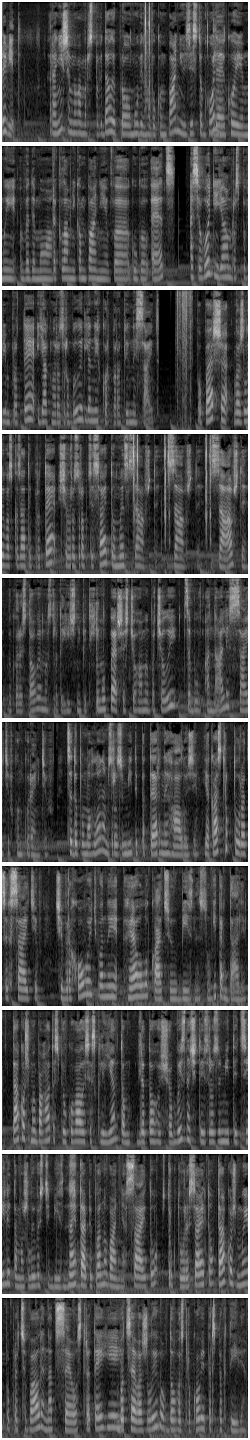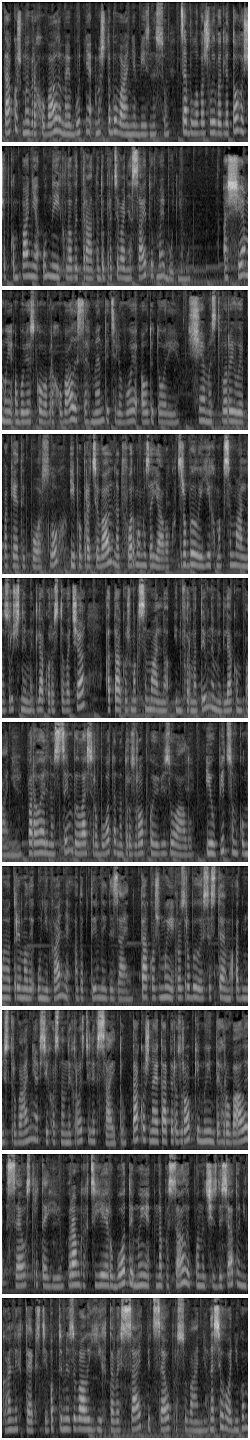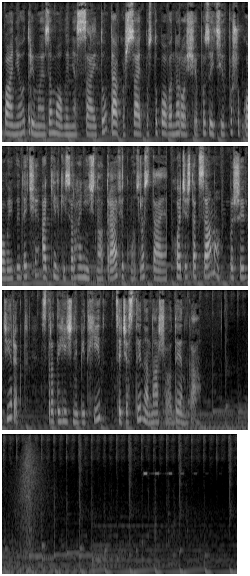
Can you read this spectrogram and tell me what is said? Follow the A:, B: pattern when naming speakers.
A: Привіт! Раніше ми вам розповідали про мувінгову компанію зі Стокгольму, для якої ми ведемо рекламні кампанії в Google Ads. А сьогодні я вам розповім про те, як ми розробили для них корпоративний сайт. По-перше, важливо сказати про те, що в розробці сайту ми завжди, завжди, завжди використовуємо стратегічний підхід. Тому перше, з чого ми почали, це був аналіз сайтів конкурентів. Це допомогло нам зрозуміти патерни галузі, яка структура цих сайтів, чи враховують вони геолокацію бізнесу і так далі. Також ми багато спілкувалися з клієнтом для того, щоб визначити і зрозуміти цілі та можливості бізнесу. На етапі планування сайту, структури сайту, також ми попрацювали над SEO стратегією, бо це важливо в довгостроковій перспективі. Також ми врахували майбутнє масштабування бізнесу. Це було важливо для того, щоб компанія уникла витрат на допрацювання сайту в майбутньому. А ще ми обов'язково врахували сегменти цільової аудиторії. Ще ми створили пакети послуг і попрацювали над формами заявок, зробили їх максимально зручними для користувача, а також максимально інформативними для компанії. Паралельно з цим велась робота над розробкою візуалу, і у підсумку ми отримали унікальний адаптивний дизайн. Також ми розробили систему адміністрування всіх основних розділів сайту. Також на етапі розробки ми інтегрували SEO-стратегію. В рамках цієї роботи ми написали понад 60 унікальних текстів, оптимізували їх та весь сайт під SEO-просування. На сьогодні компанія отримує замовлення з сайту. Також сайт поступово нарощує позиції в пошуковій видачі, а кількість органічного трафіку зростає. Хочеш так само? Пиши в Дірект. Стратегічний підхід це частина нашого ДНК.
